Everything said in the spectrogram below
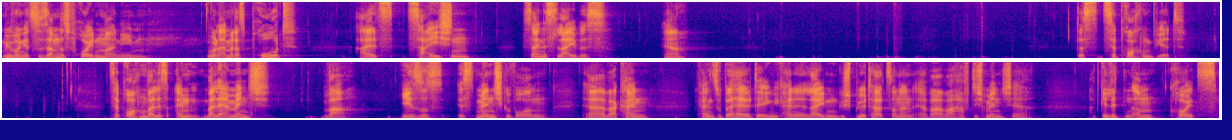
Wir wollen jetzt zusammen das Freudenmahl nehmen. Wir wollen einmal das Brot als Zeichen seines Leibes, ja, das zerbrochen wird. Zerbrochen, weil, es ein, weil er ein Mensch war. Jesus ist Mensch geworden. Ja, er war kein, kein Superheld, der irgendwie keine Leiden gespürt hat, sondern er war wahrhaftig Mensch. Er hat gelitten am Kreuz.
